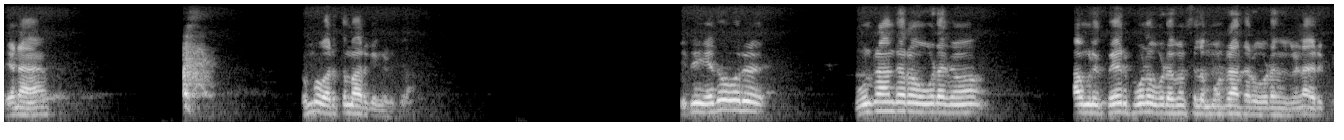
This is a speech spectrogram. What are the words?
ஏன்னா ரொம்ப வருத்தமா இருக்கு எங்களுக்குலாம் இது ஏதோ ஒரு மூன்றாம் தரம் ஊடகம் அவங்களுக்கு பேர் போன ஊடகம் சில மூன்றாம் தர ஊடகங்கள்லாம் இருக்கு.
